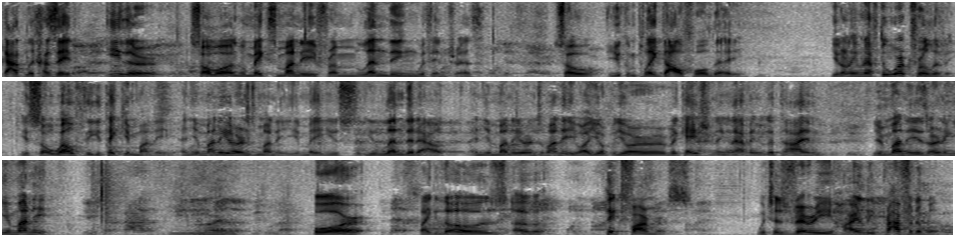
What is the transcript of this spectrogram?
gadli chazed. Either someone who makes money from lending with interest, so you can play golf all day. You don't even have to work for a living. You're so wealthy, you take your money, and your money earns money. You may you, you lend it out, and your money earns money. While you're, you're vacationing and having a good time, your money is earning your money. Or like those of pig farmers, which is very highly profitable.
